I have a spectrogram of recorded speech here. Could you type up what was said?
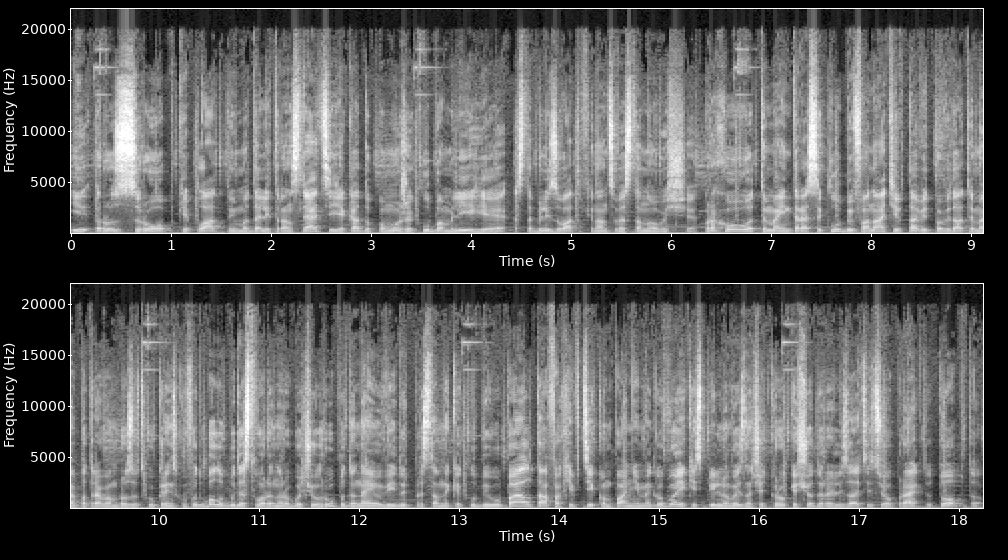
і розробки платної моделі трансляції, яка допоможе клубам ліги стабілізувати фінансове становище, враховуватиме інтереси клубів, фанатів та відповідатиме потребам розвитку українського футболу. Буде створено робочу групу. До неї увійдуть представники клубів УПЛ та фахівці компанії Мегого, які спільно визначать кроки щодо реалізації цього проекту. Тобто,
